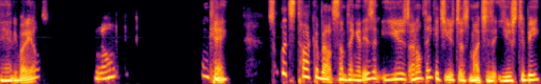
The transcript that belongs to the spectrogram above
Anybody else? No, Okay. So let's talk about something that isn't used. I don't think it's used as much as it used to be.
